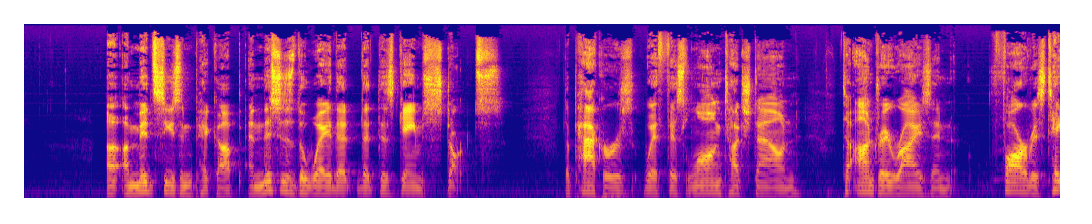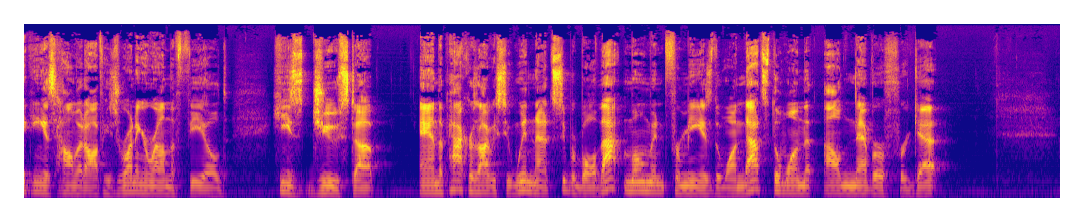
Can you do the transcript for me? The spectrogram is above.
a, a midseason pickup, and this is the way that that this game starts. The Packers with this long touchdown to Andre Rison. Favre is taking his helmet off. He's running around the field. He's juiced up. And the Packers obviously win that Super Bowl. That moment for me is the one. That's the one that I'll never forget.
